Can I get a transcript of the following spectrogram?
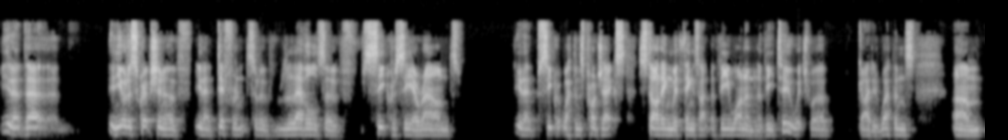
you know, there in your description of you know different sort of levels of secrecy around you know secret weapons projects starting with things like the v1 and the v2 which were guided weapons um,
